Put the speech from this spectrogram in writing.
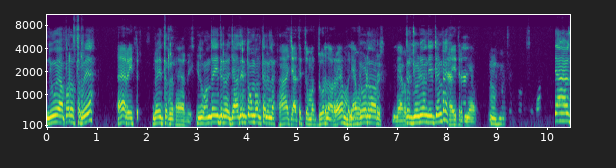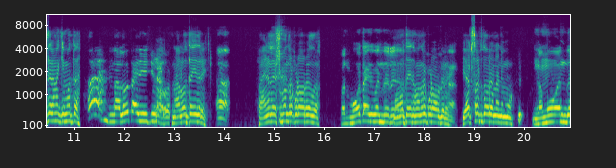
ನೀವು ವ್ಯಾಪಾರಸ್ಥರ್ರಿ ಹಾ ರೈತರ. ರೈತರು ಇದು ಒಂದ ಐತ್ರಿ ಜಾತ್ರೆ ತಗೊಂಬರ್ತಾರಿಲ್ಲ ಹಾ ಜಾತ್ರೆ ತುಂಬ ಜೋಡದವ್ರ ಮನ್ಯಾಗ ಜೋಡ್ದವ್ರಿ. ಇದ್ರ ಜೋಡಿ ಒಂದ್ ಐತೇನ್ರಿ? ಐತ್ರಿ ಮನ್ಯಾಗ ಹ್ಮ್. ಏನ್ ಕಿಮ್ಮತ್ತ? ನಲವತ್ತೈದು ನಲವತ್ತೈದ್ರಿ ಫೈನಲ್ ಎಷ್ಟು ಬಂದ್ರ ಕೊಡವ್ರಿ ಅದು? ಒಂದ್ ಮೂವತ್ತೈದು ಬಂದ್ರಿ ಮೂವತ್ತೈದು ಬಂದ್ರ ಎಷ್ಟ್ ಸಟ್ ತವ್ರಣ್ಣ ನಿಮ್ಮ? ನಮ್ಮ ಒಂದ್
